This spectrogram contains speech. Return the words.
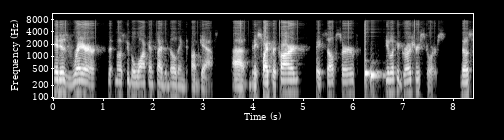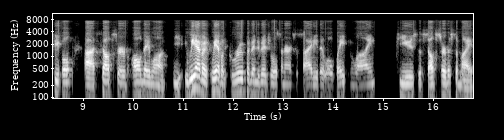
It is rare that most people walk inside the building to pump gas. Uh, they swipe their card, they self-serve. You look at grocery stores. Those people uh, self-serve all day long. We have a we have a group of individuals in our society that will wait in line to use the self-service device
